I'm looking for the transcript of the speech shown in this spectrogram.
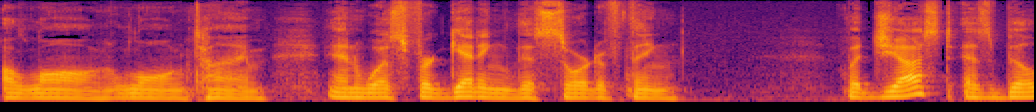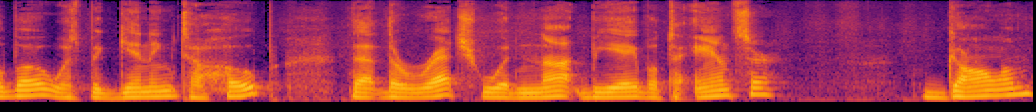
a long, long time and was forgetting this sort of thing. But just as Bilbo was beginning to hope that the wretch would not be able to answer, Gollum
